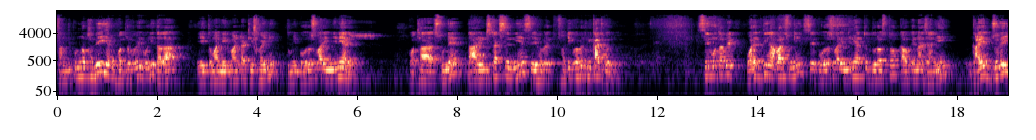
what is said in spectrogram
শান্তিপূর্ণভাবেই আমি ভদ্রভাবেই বলি, দাদা, এই তোমার নির্মাণটা ঠিক হয়নি, তুমি পৌরসভার ইঞ্জিনিয়ারের কথা শুনে তার ইনস্ট্রাকশন নিয়ে সেইভাবে সঠিকভাবে তুমি কাজ করবে। সে মোতাবেক পরের দিন আবার শুনি, সে পৌরসভার ইঞ্জিনিয়ার তো দূরস্থ কাউকে না জানিয়ে গায়ের জোরেই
